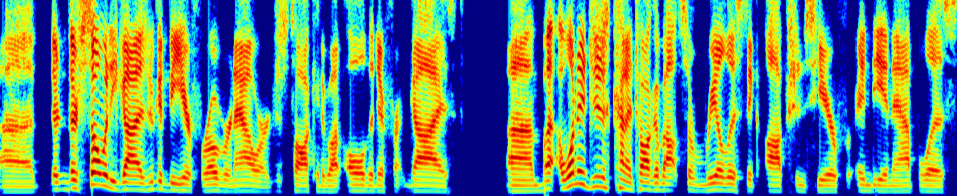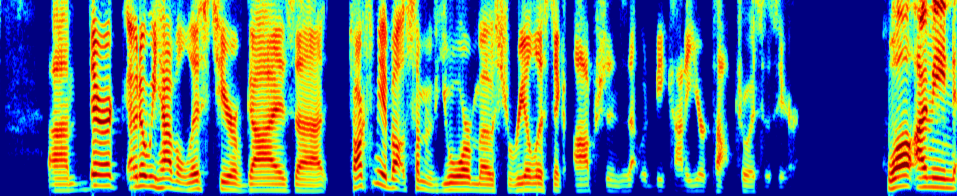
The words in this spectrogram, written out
Uh, there, there's so many guys. We could be here for over an hour just talking about all the different guys. Um, but I wanted to just kind of talk about some realistic options here for Indianapolis. Um, Derek, I know we have a list here of guys. Uh, talk to me about some of your most realistic options that would be kind of your top choices here. Well, I mean,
